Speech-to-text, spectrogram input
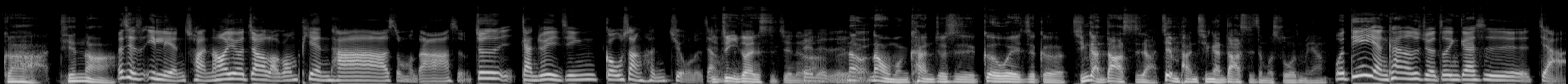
God，天哪！而且是一连串，然后又叫老公骗她啊什么的啊，什么就是感觉已经勾上很久了，这样已经一段时间了。对对对，对。那那我们看就是各位这个情感大师啊，键盘情感大师怎么说怎么样？我第一眼。看到就觉得这应该是假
